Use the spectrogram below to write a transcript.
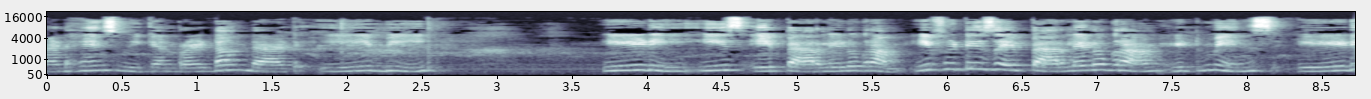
and hence we can write down that AB AD is a parallelogram. If it is a parallelogram, it means AD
